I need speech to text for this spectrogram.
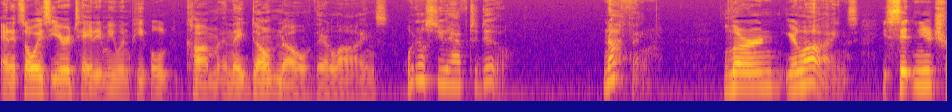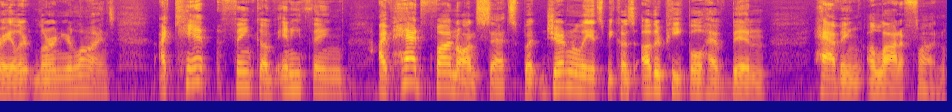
And it's always irritated me when people come and they don't know their lines. What else do you have to do? Nothing. Learn your lines. You sit in your trailer, learn your lines. I can't think of anything. I've had fun on sets, but generally it's because other people have been having a lot of fun.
